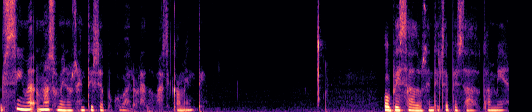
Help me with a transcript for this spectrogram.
sí, más o menos sentirse poco valorado, básicamente. O pesado, sentirse pesado también.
